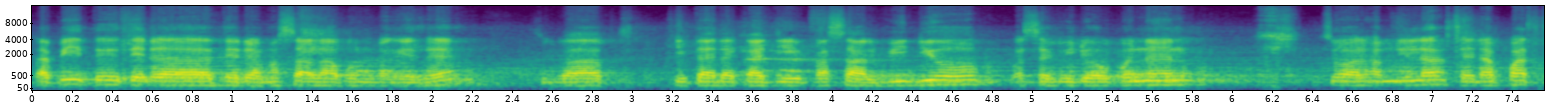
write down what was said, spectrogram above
Tapi itu tidak tidak masalah pun bagi saya. Sebab kita ada kaji pasal video, pasal video opponent. So Alhamdulillah saya dapat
